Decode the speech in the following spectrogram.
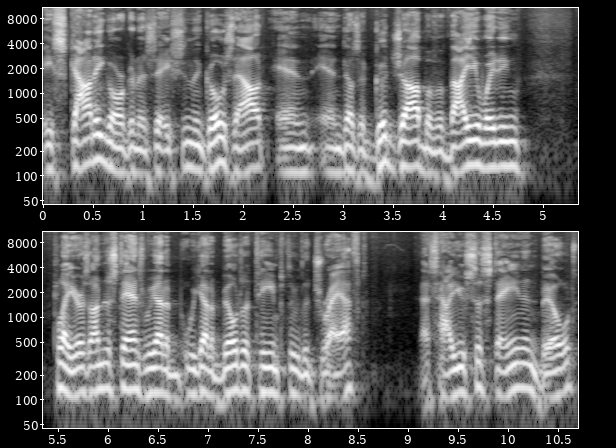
a scouting organization that goes out and, and does a good job of evaluating players, understands we got to we got to build a team through the draft. That's how you sustain and build.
